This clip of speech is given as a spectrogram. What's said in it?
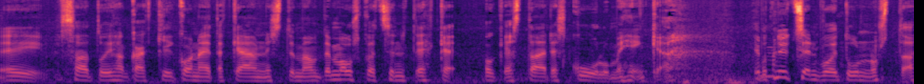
Ei saatu ihan kaikkia koneita käynnistymään, mutta en mä usko, että se nyt ehkä oikeastaan edes kuulu mihinkään. Mutta nyt sen voi tunnustaa.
